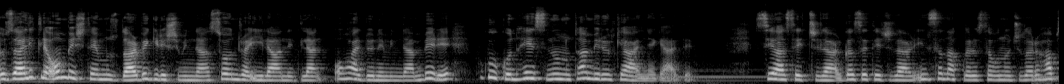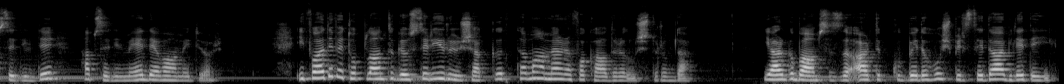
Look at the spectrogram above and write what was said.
özellikle 15 Temmuz darbe girişiminden sonra ilan edilen o hal döneminden beri hukukun hesini unutan bir ülke haline geldi. Siyasetçiler, gazeteciler, insan hakları savunucuları hapsedildi, hapsedilmeye devam ediyor. İfade ve toplantı gösteri yürüyüş hakkı tamamen rafa kaldırılmış durumda. Yargı bağımsızlığı artık kubbede hoş bir seda bile değil.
